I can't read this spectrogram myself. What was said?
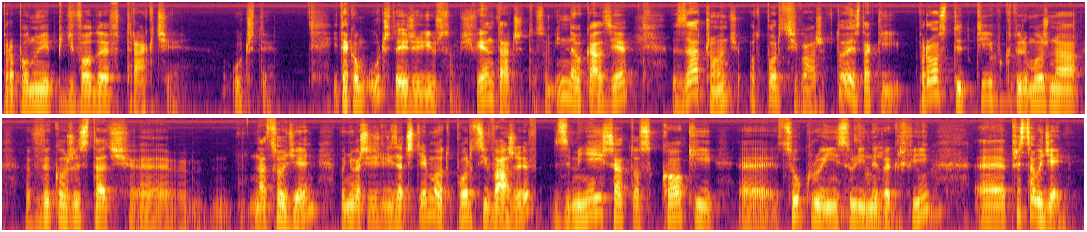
proponuję pić wodę w trakcie uczty. I taką ucztę, jeżeli już są święta, czy to są inne okazje, zacząć od porcji warzyw. To jest taki prosty tip, który można wykorzystać e, na co dzień, ponieważ jeżeli zaczniemy od porcji warzyw, zmniejsza to skoki e, cukru i insuliny we krwi e, przez cały dzień.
